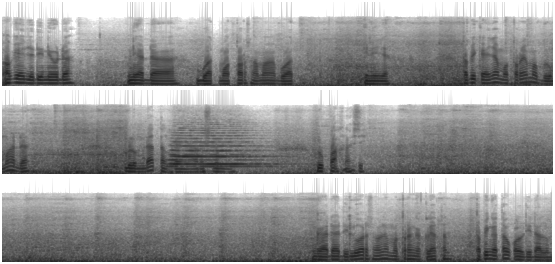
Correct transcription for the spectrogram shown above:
Oke, jadi ini udah. Ini ada buat motor sama buat ininya. Tapi kayaknya motornya mah belum ada. Belum datang kayaknya harus nunggu. Lupa nggak sih? nggak ada di luar soalnya motornya nggak kelihatan tapi nggak tahu kalau di dalam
